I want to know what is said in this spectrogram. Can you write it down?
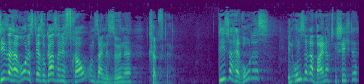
Dieser Herodes, der sogar seine Frau und seine Söhne köpfte. Dieser Herodes in unserer Weihnachtsgeschichte,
